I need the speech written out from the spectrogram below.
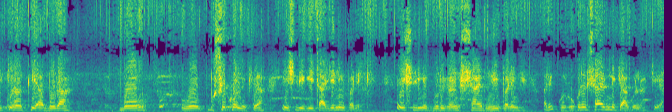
इतना किया बुरा, वो वो सिखों ने किया, इसलिए गीता जी नहीं पढ़ेंगे, इसलिए गुरु ग्रंथ साहिब नहीं पढ़ेंगे। अरे, गुरु ग्रंथ साहिब ने क्या गुना किया?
